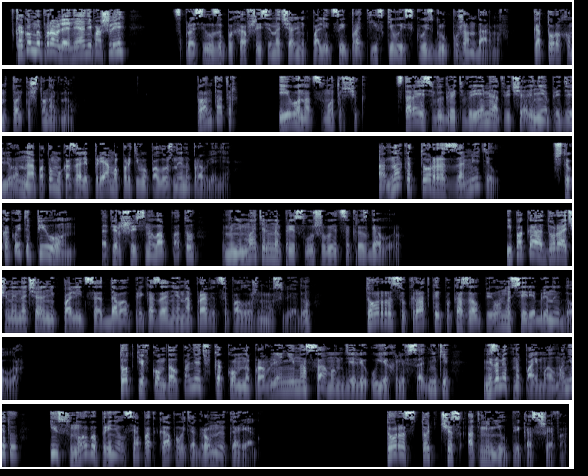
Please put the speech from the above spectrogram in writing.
В каком направлении они пошли? Спросил запыхавшийся начальник полиции, протискиваясь сквозь группу жандармов, которых он только что нагнал. Плантатор и его надсмотрщик, стараясь выиграть время, отвечали неопределенно, а потом указали прямо противоположное направление. Однако Торрес заметил, что какой-то пион, опершись на лопату, внимательно прислушивается к разговору. И пока одураченный начальник полиции отдавал приказание направиться по ложному следу, Торрес украдкой показал пиону серебряный доллар. Тот кивком дал понять, в каком направлении на самом деле уехали всадники, незаметно поймал монету и снова принялся подкапывать огромную корягу. Торос тотчас отменил приказ шефа.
